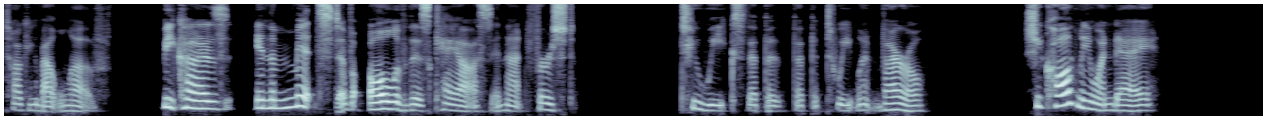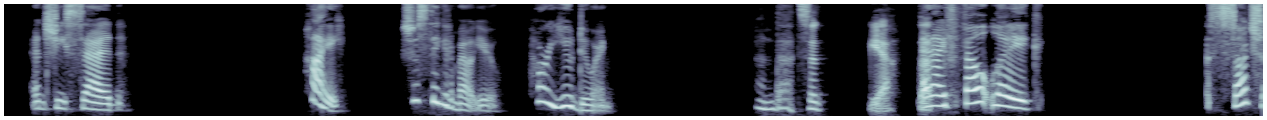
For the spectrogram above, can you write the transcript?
talking about love, because in the midst of all of this chaos in that first two weeks that the that the tweet went viral, she called me one day and she said, Hi, I was just thinking about you. How are you doing? And that's a, yeah. That- and I felt like such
